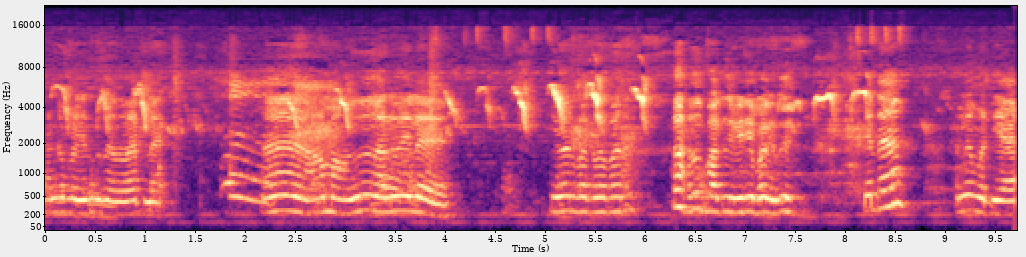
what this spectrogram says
தங்க பிள்ளை இருக்குது அந்த நாட்டில் ஆ ஆமாம் ம் அழுவையில் இவர் பார்க்கல பாரு. அதுவும் பார்க்குது வீடியோ பார்க்குது என்ன? அழுக மாட்டியா?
